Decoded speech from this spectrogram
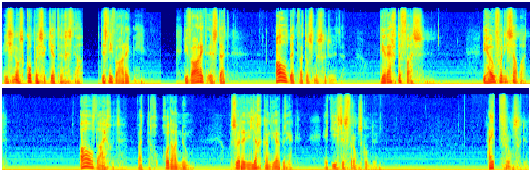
En jy sien, ons kop is verkeerd ingestel. Dit is nie waarheid nie. Die waarheid is dat al dit wat ons moes gedoen het, die rechte vast, die hou van die Sabbat, al die goed, wat God daar noem, so dat die licht kan deurbreek, het Jesus vir ons kom doen. Hy het vir ons gedoen.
